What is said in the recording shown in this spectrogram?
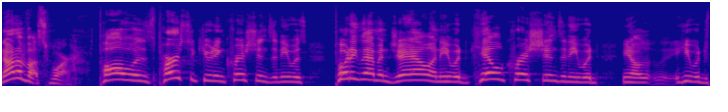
None of us were. Paul was persecuting Christians and he was putting them in jail and he would kill Christians and he would, you know, he would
